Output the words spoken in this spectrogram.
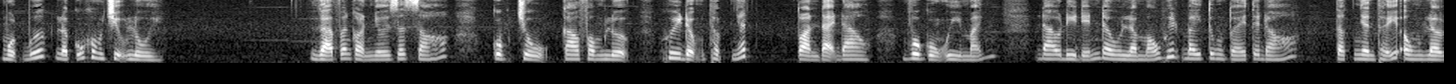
Một bước là cũng không chịu lùi. Gã vẫn còn nhớ rất rõ cục chủ cao phong lượng huy động thập nhất toàn đại đao vô cùng uy mãnh. Đao đi đến đâu là máu huyết bay tung tóe tới đó. Tặc nhân thấy ông là,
